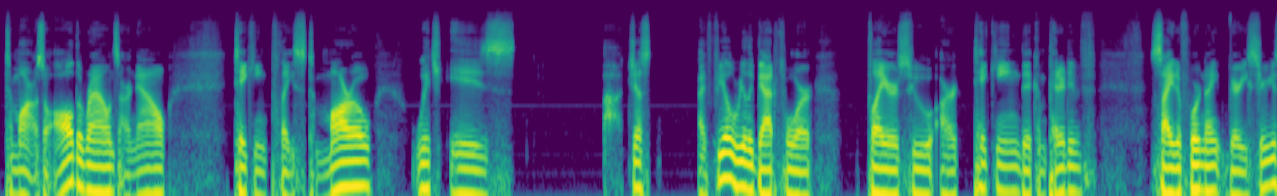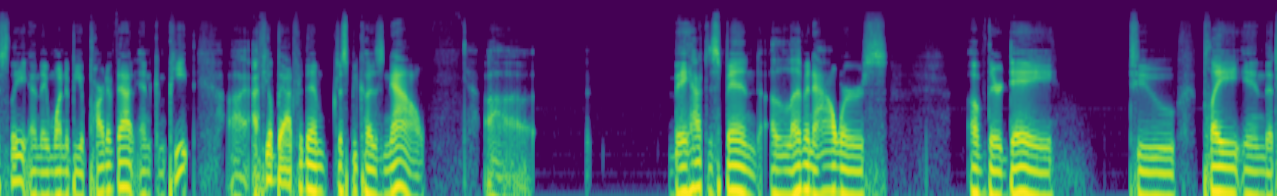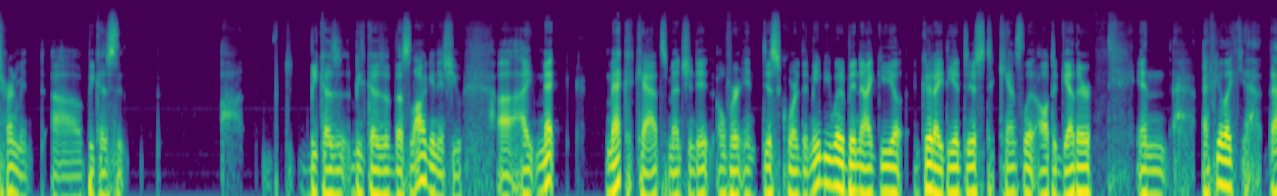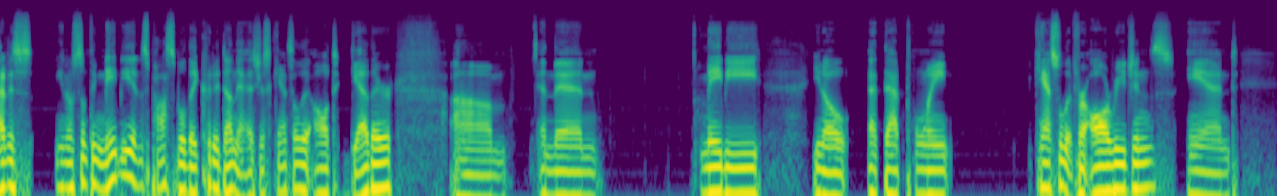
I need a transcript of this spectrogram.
tomorrow. So all the rounds are now taking place tomorrow which is uh, just i feel really bad for players who are taking the competitive side of Fortnite very seriously and they want to be a part of that and compete. Uh, I feel bad for them just because now uh, they have to spend 11 hours of their day to play in the tournament uh, because uh, because because of this login issue. Uh, I met Mech Cats mentioned it over in Discord that maybe would have been a good idea just to cancel it altogether. And I feel like that is, you know, something maybe it is possible they could have done that is just cancel it altogether. Um, and then maybe, you know, at that point, cancel it for all regions and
